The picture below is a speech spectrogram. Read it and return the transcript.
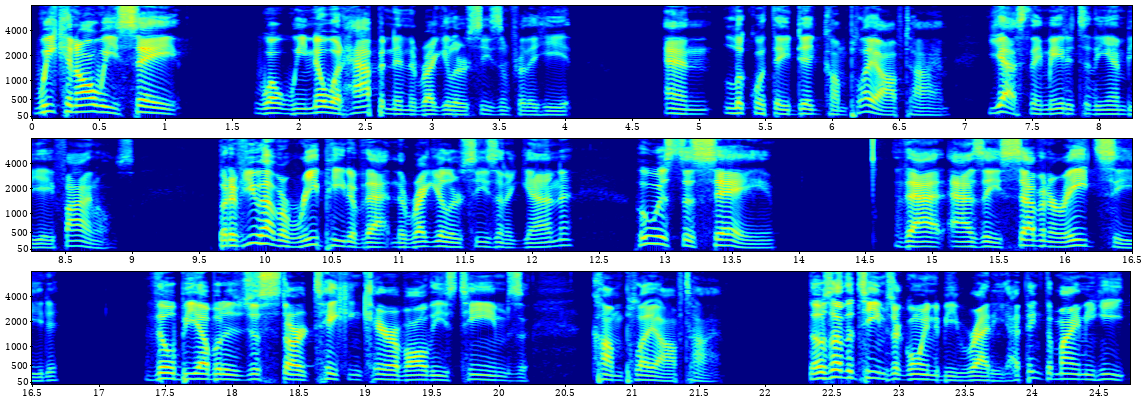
We can always say, well, we know what happened in the regular season for the Heat, and look what they did come playoff time. Yes, they made it to the NBA Finals. But if you have a repeat of that in the regular season again, who is to say that as a seven or eight seed, they'll be able to just start taking care of all these teams come playoff time. Those other teams are going to be ready. I think the Miami Heat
